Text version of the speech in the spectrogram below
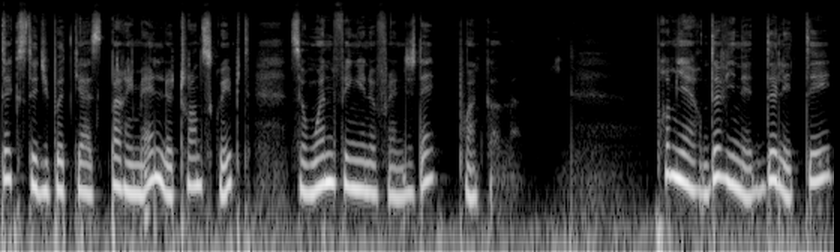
texte du podcast par email, le transcript, sur onethinginafrenchday.com. Première devinette de l'été,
